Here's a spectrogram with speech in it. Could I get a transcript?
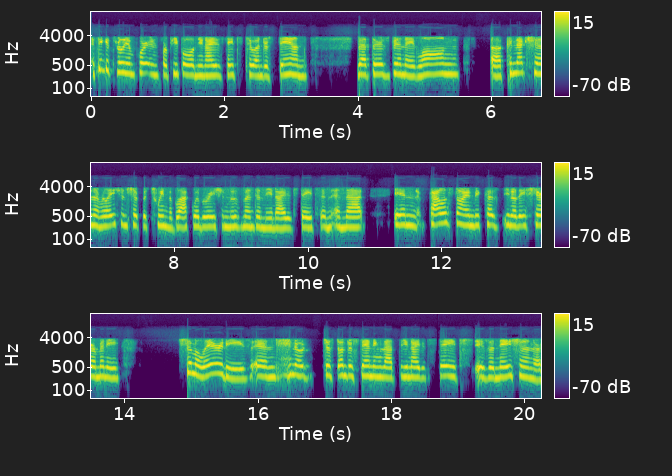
I think it's really important for people in the United States to understand that there's been a long uh, connection and relationship between the Black Liberation Movement in the United States, and, and that in Palestine because you know they share many similarities and you know just understanding that the United States is a nation or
